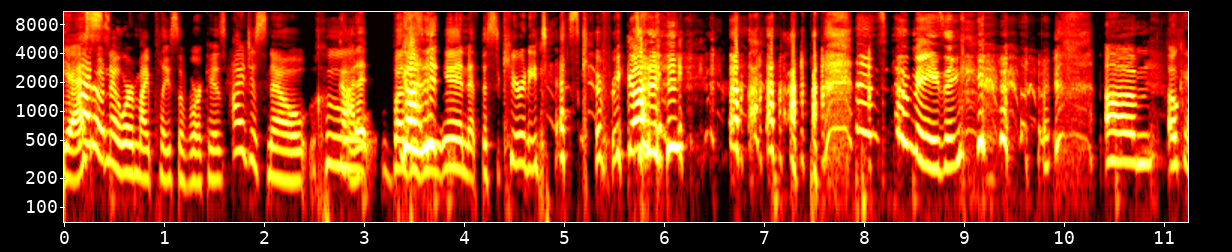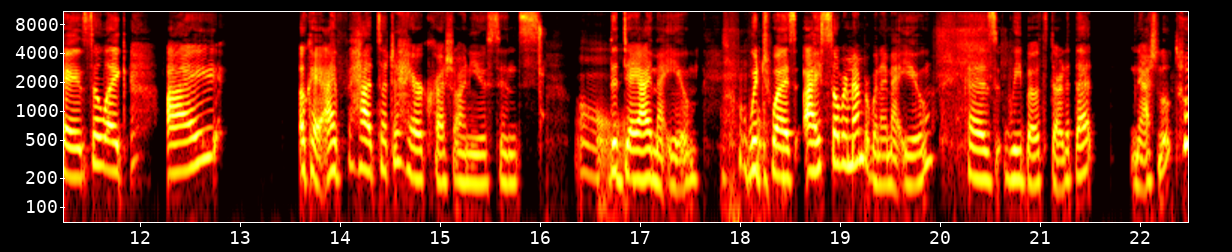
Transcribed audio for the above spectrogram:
yes. I don't know where my place of work is. I just know who got it. got it. in at the security desk every got it. That's amazing. um, okay, so like I okay, I've had such a hair crush on you since Oh. the day I met you, which was I still remember when I met you because we both started that national tour.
